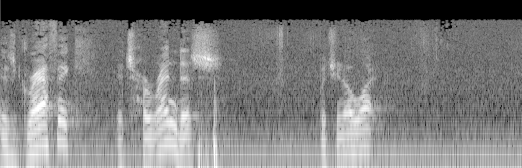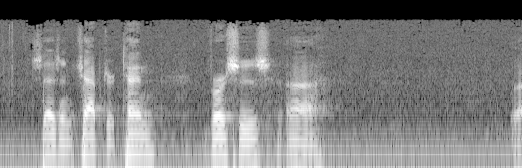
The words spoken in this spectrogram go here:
is graphic, it's horrendous, but you know what? It says in chapter 10, verses, uh, uh,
